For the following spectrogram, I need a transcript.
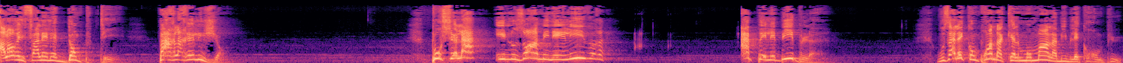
Alors il fallait les dompter par la religion. Pour cela, ils nous ont amené un livre appelé Bible. Vous allez comprendre à quel moment la Bible est corrompue.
